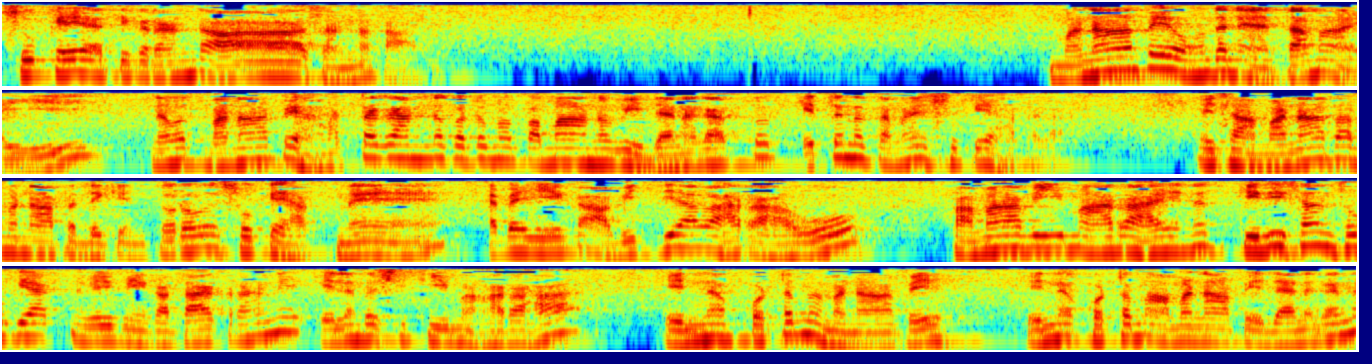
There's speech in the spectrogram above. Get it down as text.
සුඛය ඇතිකරන්න ආසන්න කාර්යය. මනාපය හොඳ නෑ තමයි. නමුත් මනාපේ හට ගන්නකොටම ප්‍රමාණ වී දැනගත්තොත් එතන තමයි සුඛය හටගන්නේ. නිසා මනාපමනාප දෙකෙන් තොරව සුඛයක් නැහැ. හැබැයි ඒක අවිද්‍යාව හරහා හෝ පමා වීම හරහා එන තිරිසන් සුඛයක් නෙවෙයි මේ කතා කරන්නේ. එළඹ සිටීම හරහා එන්නකොටම මනාපේ එන්නකොටම අමනාපේ දැනගෙන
